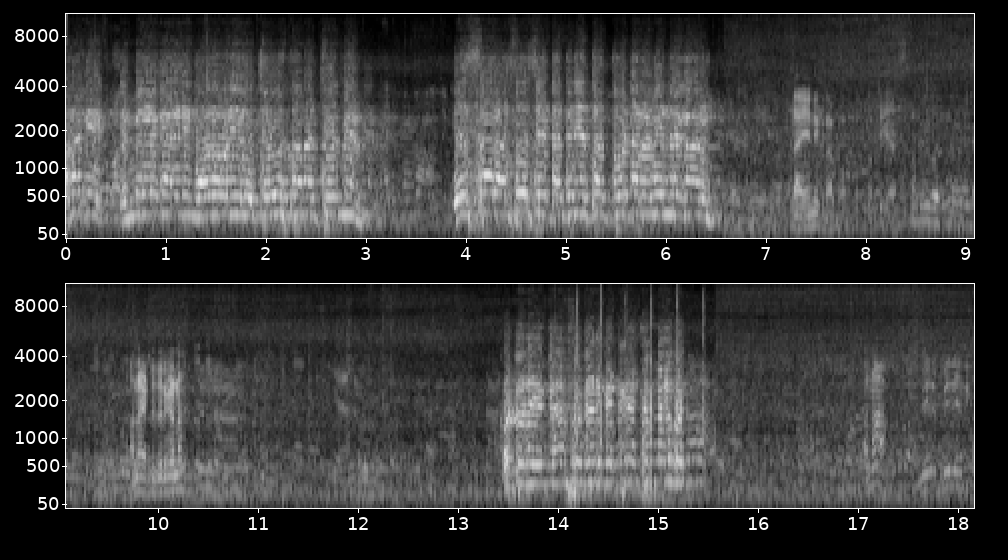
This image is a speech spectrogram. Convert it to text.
అలాగే ఎమ్మెల్యే గారిని గౌరవనీయులు చెరువుస్థానం చైర్మన్ ఎస్ఆర్ అసోసియేట్ అధినేత తోట రవీంద్ర గారు. అన్న ఇటు తిరగనా? కొట్టని గట్టిగా చెప్పండి కొట్టు. అన్న మీరు మీరు ఎన్నికి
